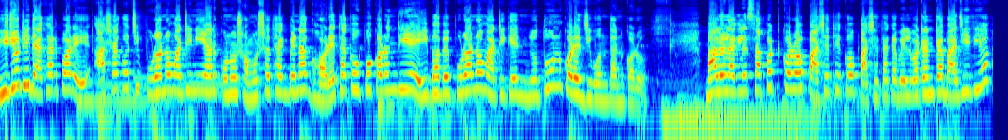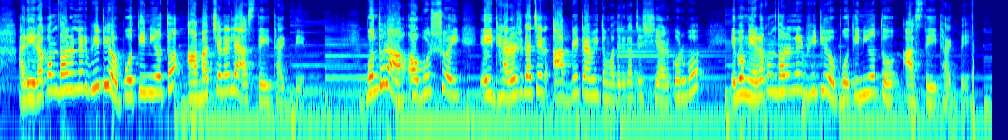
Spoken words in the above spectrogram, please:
ভিডিওটি দেখার পরে আশা করছি পুরানো মাটি নিয়ে আর কোনো সমস্যা থাকবে না, ঘরে থাকা উপকরণ দিয়ে এইভাবে পুরানো মাটিকে নতুন করে জীবন দান করো। ভালো লাগলে সাপোর্ট করো, পাশে থেকো, পাশে থাকা বেল বাটনটা বাজিয়ে দিও, আর এরকম ধরনের ভিডিও প্রতিনিয়ত আমার চ্যানেলে আসতেই থাকবে। বন্ধুরা, অবশ্যই এই ঢ্যাঁড়স গাছের আপডেট আমি তোমাদের কাছে শেয়ার করব, এবং এরকম ধরনের ভিডিও প্রতিনিয়ত আসতেই থাকবে।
